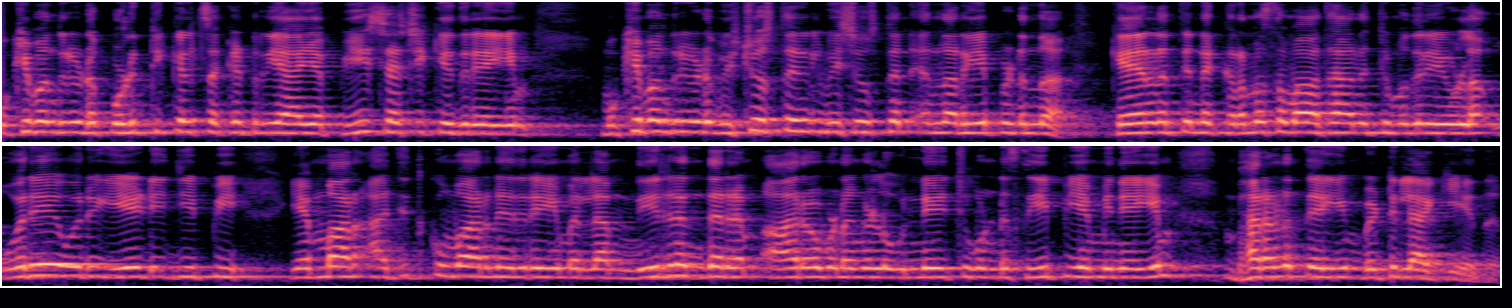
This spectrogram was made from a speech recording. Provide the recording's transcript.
മുഖ്യമന്ത്രിയുടെ പൊളിറ്റിക്കൽ സെക്രട്ടറിയായ പി ശശിക്കെതിരെയും മുഖ്യമന്ത്രിയുടെ വിശ്വസ്തരിൽ വിശ്വസ്തൻ എന്നറിയപ്പെടുന്ന കേരളത്തിന്റെ ക്രമസമാധാന ചുമതലയുള്ള ഒരേ ഒരു A D G P M R Ajith കുമാറിനെതിരെയുമെല്ലാം നിരന്തരം ആരോപണങ്ങൾ ഉന്നയിച്ചുകൊണ്ട് സി പി എമ്മിനെയും ഭരണത്തെയും വെട്ടിലാക്കിയത്.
